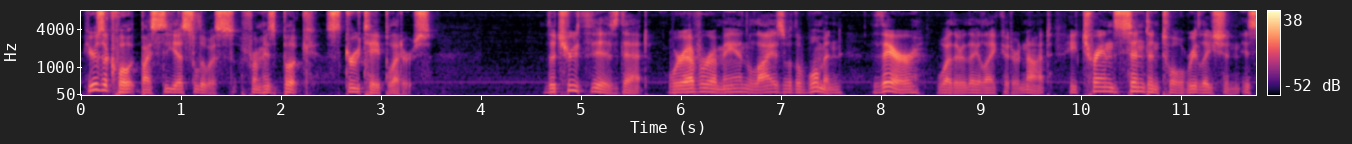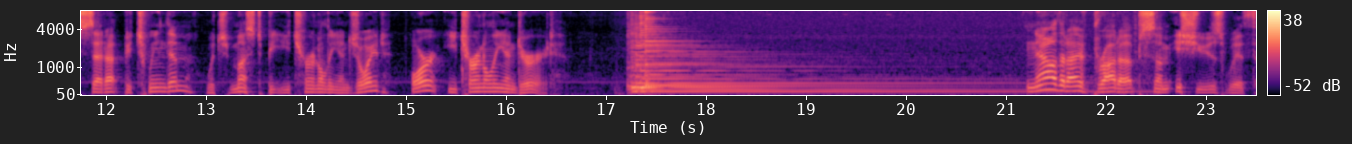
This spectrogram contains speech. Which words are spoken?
Here's a quote by C.S. Lewis from his book, Screwtape Letters. The truth is that wherever a man lies with a woman, there, whether they like it or not, a transcendental relation is set up between them which must be eternally enjoyed or eternally endured. Now that I've brought up some issues with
